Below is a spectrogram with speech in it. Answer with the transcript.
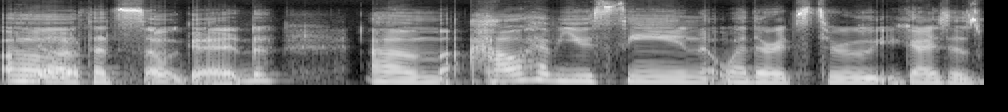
Oh, yeah. that's so good. Um, how have you seen, whether it's through you guys as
